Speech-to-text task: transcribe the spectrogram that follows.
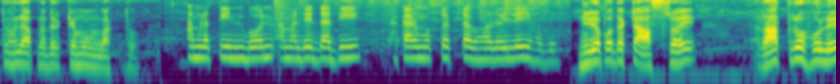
তাহলে আপনাদের কেমন লাগতো? আমরা তিন বোন, আমাদের দাদি, থাকার মতো একটা ঘর হইলেই হবে। নিরাপদ একটা আশ্রয়ে, রাত্র হলে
